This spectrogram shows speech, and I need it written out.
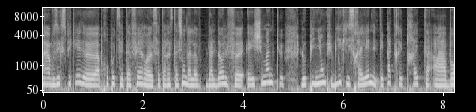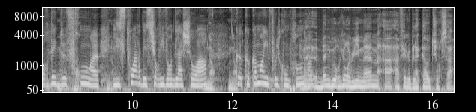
Euh, Vous expliquez euh, à propos de cette affaire, euh, cette arrestation d'Alo- d'Adolf Eichmann, que l'opinion publique israélienne n'était pas très prête à aborder de front euh, l'histoire des survivants de la Shoah. Non, non. Que- que- comment il faut le comprendre Ben, Ben Gurion lui-même a, a fait le blackout sur ça.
